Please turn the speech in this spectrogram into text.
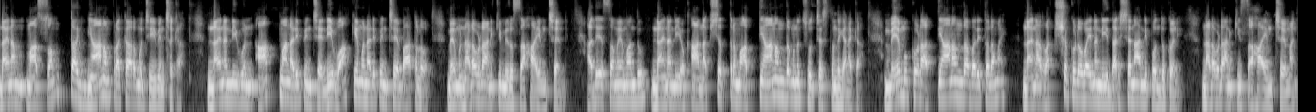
నాయన మా సొంత జ్ఞానం ప్రకారము జీవించక. నాయన నీవు ఆత్మ నడిపించే నీ వాక్యము నడిపించే బాటలో మేము నడవడానికి మీరు సహాయం చేయండి. అదే సమయమందు నాయన నీ యొక్క ఆ నక్షత్రము అత్యానందమును సూచిస్తుంది గనక. మేము కూడా అత్యానందభరితులమై నాయన రక్షకుడవైన నీ దర్శనాన్ని పొందుకొని నడవడానికి సహాయం చేయమని.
